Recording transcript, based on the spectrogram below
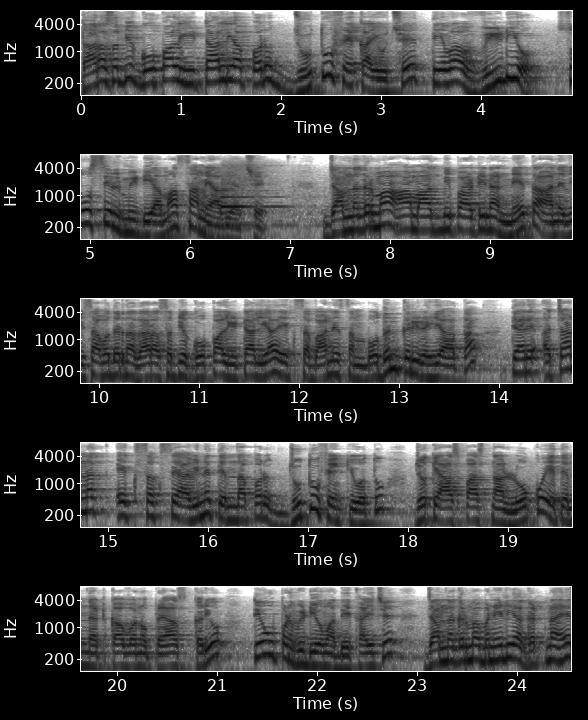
ધારાસભ્ય ગોપાલ ઇટાલિયા પર જૂતું ફેંકાયું છે તેવા વીડિયો સોશિયલ મીડિયામાં સામે આવ્યા છે. જામનગરમાં આમ આદમી પાર્ટીના નેતા અને વિસાવદરના ધારાસભ્ય ગોપાલ ઇટાલિયા એક સભાને સંબોધન કરી રહ્યા હતા ત્યારે અચાનક એક શખ્સે આવીને તેમના પર જૂતું ફેંક્યું હતું, જો કે આસપાસના લોકોએ તેમને અટકાવવાનો પ્રયાસ કર્યો તેવું પણ વિડીયોમાં દેખાય છે. જામનગરમાં બનેલી આ ઘટનાએ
